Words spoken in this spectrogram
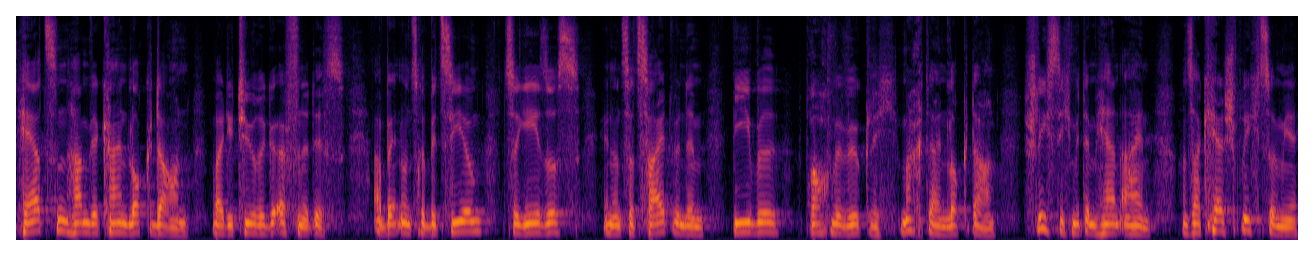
Herzen haben wir keinen Lockdown, weil die Türe geöffnet ist. Aber in unserer Beziehung zu Jesus, in unserer Zeit mit dem Bibel, brauchen wir wirklich. Mach deinen Lockdown. Schließ dich mit dem Herrn ein und sag, Herr, sprich zu mir,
